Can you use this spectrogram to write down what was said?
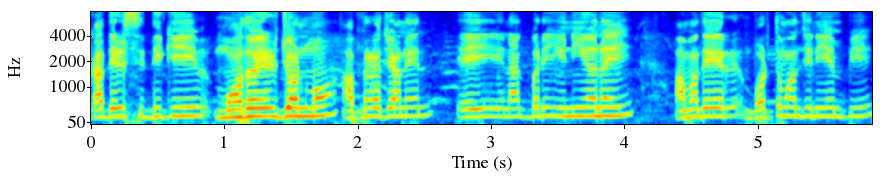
কাদের সিদ্দিকী মহোদয়ের জন্ম আপনারা জানেন এই নাগবাড়ি ইউনিয়নেই আমাদের বর্তমান যিনি এমপি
